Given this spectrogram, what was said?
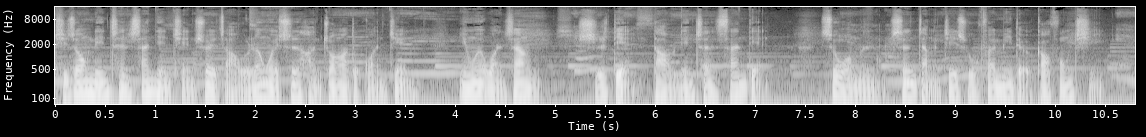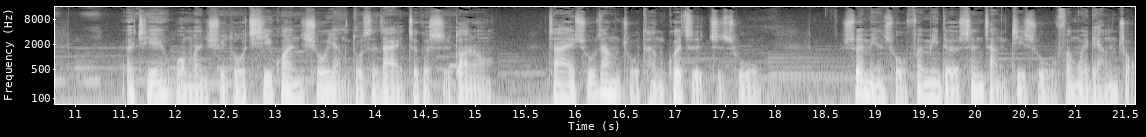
其中凌晨三点前睡着，我认为是很重要的关键，因为晚上十点到凌晨三点是我们生长激素分泌的高峰期，而且我们许多器官休养都是在这个时段哦。在书上，佐藤贵子指出，睡眠所分泌的生长激素分为两种，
